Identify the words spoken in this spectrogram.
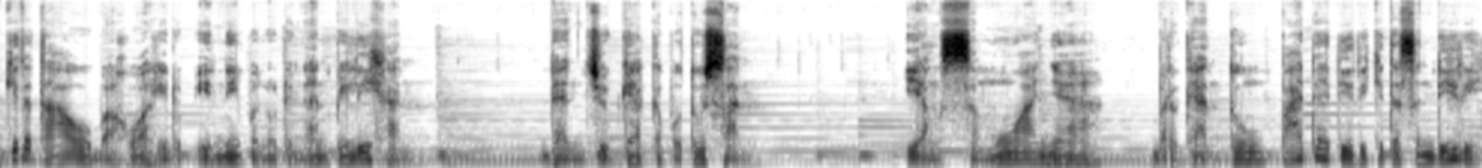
Kita tahu bahwa hidup ini penuh dengan pilihan dan juga keputusan yang semuanya bergantung pada diri kita sendiri.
